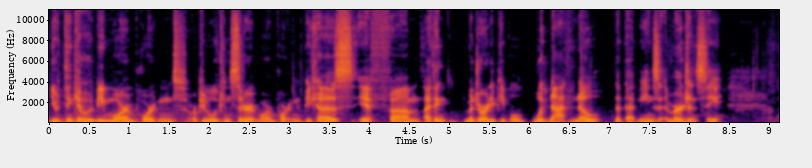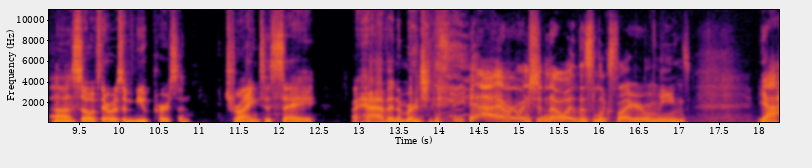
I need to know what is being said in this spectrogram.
You would think it would be more important, or people would consider it more important, because if um, I think majority of people would not know that that means emergency. Uh, So if there was a mute person trying to say, "I have an emergency," yeah, everyone should know what this looks like or means. Yeah,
